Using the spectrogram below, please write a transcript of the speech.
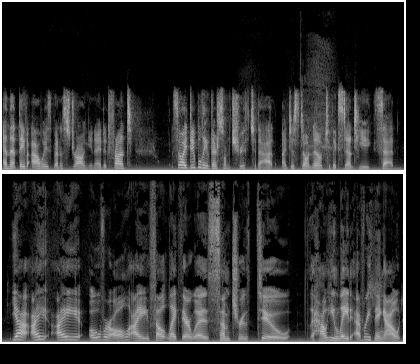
and that they've always been a strong united front. So I do believe there's some truth to that. I just don't know to the extent he said. Yeah, I I overall I felt like there was some truth to how he laid everything out.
